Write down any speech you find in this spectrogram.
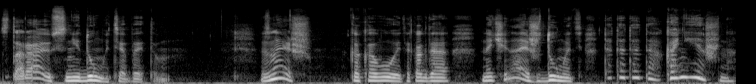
стараюсь не думать об этом. Знаешь, каково это, когда начинаешь думать, да-да-да-да, конечно.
